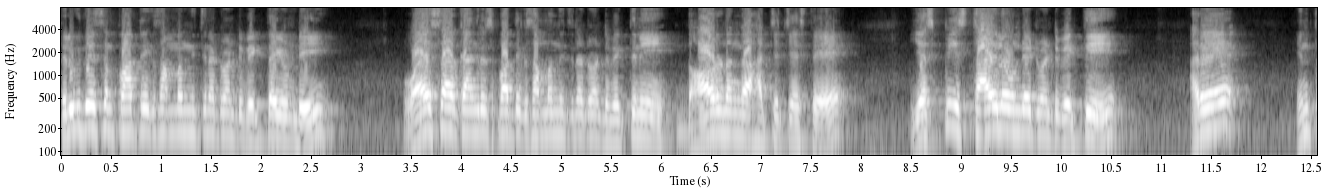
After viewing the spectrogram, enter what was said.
తెలుగుదేశం పార్టీకి సంబంధించినటువంటి వ్యక్తి అయి ఉండి వైఎస్ఆర్ కాంగ్రెస్ పార్టీకి సంబంధించినటువంటి వ్యక్తిని దారుణంగా హత్య చేస్తే ఎస్పీ స్థాయిలో ఉండేటువంటి వ్యక్తి అరే ఇంత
